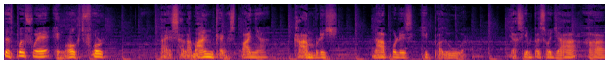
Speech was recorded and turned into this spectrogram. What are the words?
Después fue en Oxford, la de Salamanca en España, Cambridge, Nápoles y Padua. Y así empezó ya a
